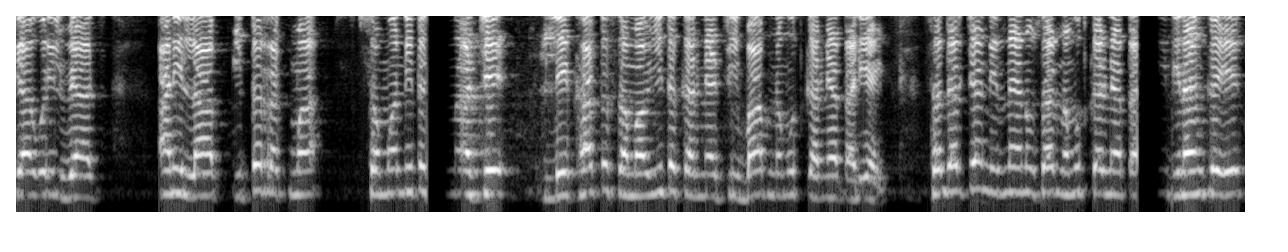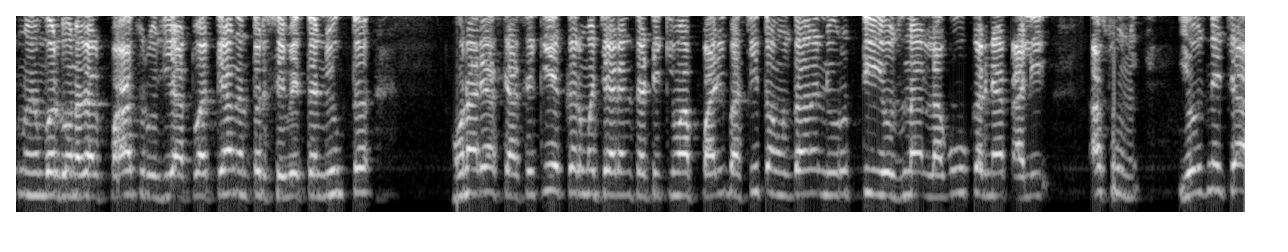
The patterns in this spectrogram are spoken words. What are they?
त्यावरील व्याज आणि लाभ इतर रकमा संबंधित शासनाचे लेखात समावित करण्याची बाब नमूद करण्यात आली आहे. सदरच्या निर्णयानुसार नमूद करण्यात आली दिनांक एक नोव्हेंबर दोन हजार पाच रोजी अथवा त्यानंतर सेवेत नियुक्त होणाऱ्या शासकीय कर्मचाऱ्यांसाठी किंवा पारिभाषिक अनुदान निवृत्ती योजना लागू करण्यात आली असून योजनेच्या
